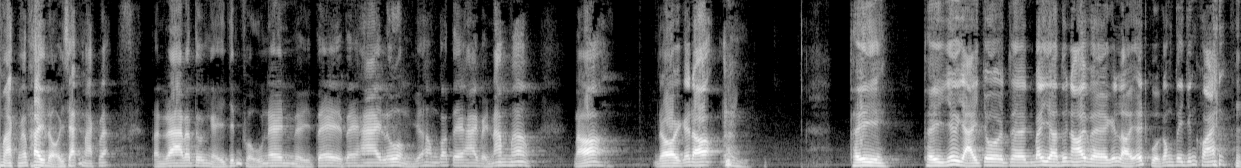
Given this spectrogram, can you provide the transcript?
mặt nó thay đổi sắc mặt đó. Thành ra đó tôi nghĩ chính phủ nên thì t t 2 luôn chứ không có t 2,5 không? Đó. Rồi cái đó. Thì thì như vậy cho bây giờ tôi nói về cái lợi ích của công ty chứng khoán.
